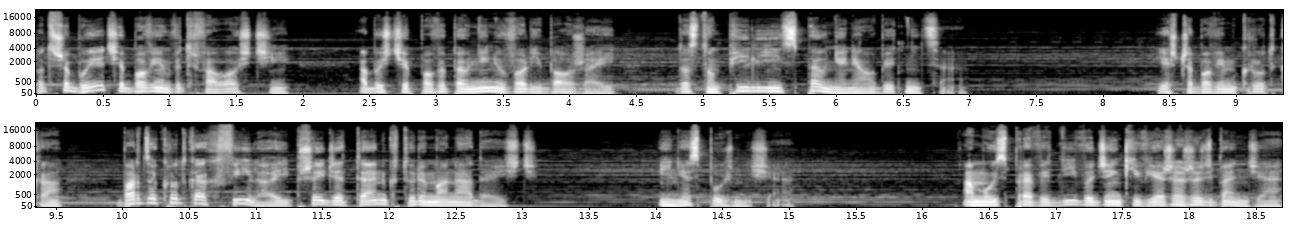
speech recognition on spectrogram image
Potrzebujecie bowiem wytrwałości, abyście po wypełnieniu woli Bożej dostąpili spełnienia obietnicy. Jeszcze bowiem krótka, bardzo krótka chwila i przyjdzie ten, który ma nadejść i nie spóźni się. A mój sprawiedliwy dzięki wierze żyć będzie.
